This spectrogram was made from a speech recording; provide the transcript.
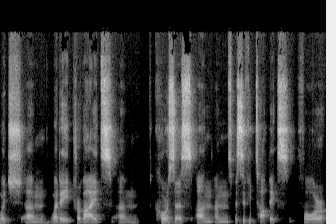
which um, where they provide um, courses on on specific topics for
